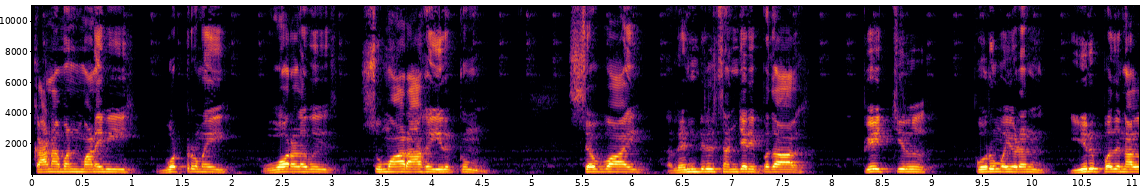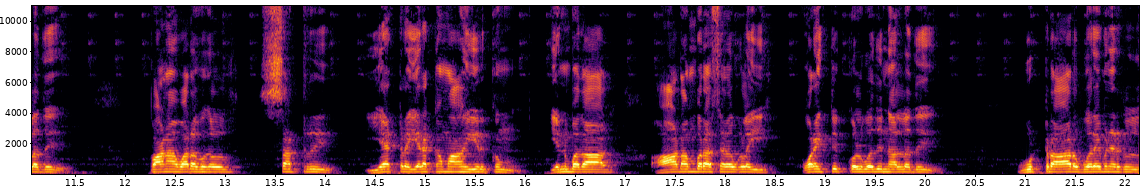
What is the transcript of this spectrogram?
கணவன் மனைவி ஒற்றுமை ஓரளவு சுமாராக இருக்கும். செவ்வாய் ரெண்டில் சஞ்சரிப்பதால் பேச்சில் பொறுமையுடன் இருப்பது நல்லது. பண வரவுகள் சற்று ஏற்ற இறக்கமாக இருக்கும் என்பதால் ஆடம்பர செலவுகளை குறைத்து கொள்வது நல்லது. உற்றார் உறவினர்கள்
